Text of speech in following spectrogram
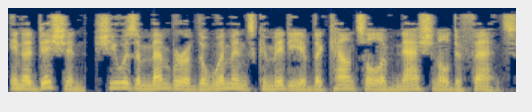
In addition, she was a member of the Women's Committee of the Council of National Defense.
